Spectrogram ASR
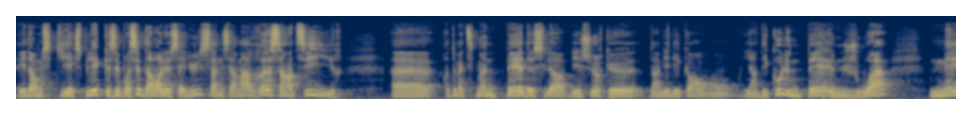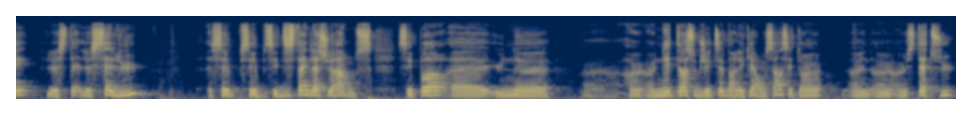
Et donc, ce qui explique que c'est possible d'avoir le salut sans nécessairement ressentir euh, automatiquement une paix de cela. Bien sûr que dans bien des cas, il en découle une paix, une joie, mais le, le salut, c'est distinct de l'assurance. C'est pas euh, euh, un, état subjectif dans lequel on sent, c'est un, un, statut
